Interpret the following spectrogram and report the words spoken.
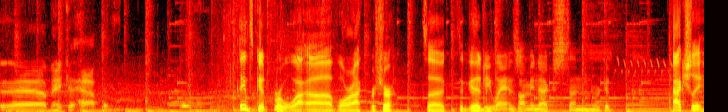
Yeah, make it happen. I think it's good for uh, Vorak for sure. It's a, it's a If good. he lands on me next, then we're good. Actually,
